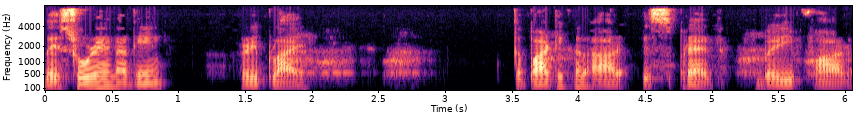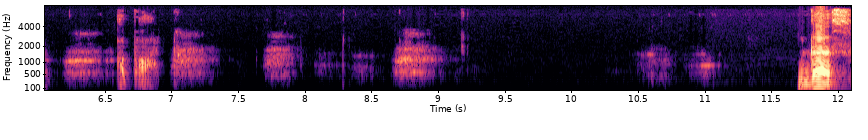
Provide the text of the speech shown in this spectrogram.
The student again reply, the particles are spread very far apart. Thus,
